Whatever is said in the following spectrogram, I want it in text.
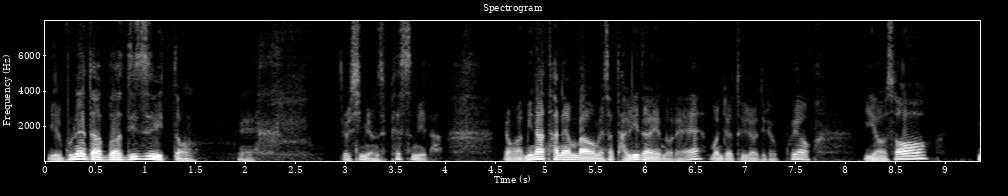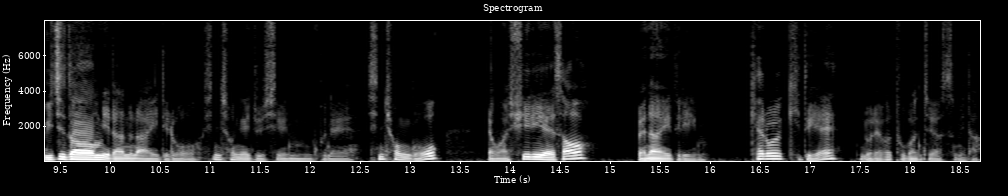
일본의 다브와 디즈위똥 네. 열심히 연습했습니다. 영화 미나타넨 마음에서 달리다의 노래 먼저 들려드렸고요. 이어서 위즈덤이라는 아이디로 신청해 주신 분의 신청곡 영화 쉬리에서 I Dream 캐롤 키드의 노래가 두 번째였습니다.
